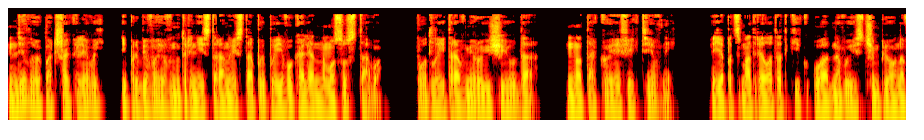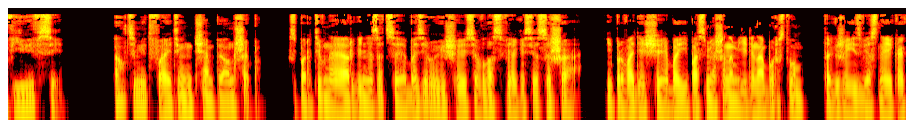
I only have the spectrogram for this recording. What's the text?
Делаю подшаг левой и пробиваю внутренней стороной стопы по его коленному суставу. Подлый травмирующий удар, но такой эффективный. Я подсмотрел этот кик у одного из чемпионов UFC. Ultimate Fighting Championship. Спортивная организация, базирующаяся в Лас-Вегасе, США, и проводящая бои по смешанным единоборствам, также известные как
